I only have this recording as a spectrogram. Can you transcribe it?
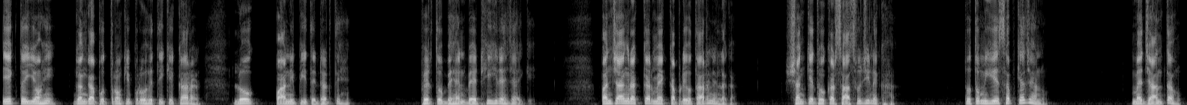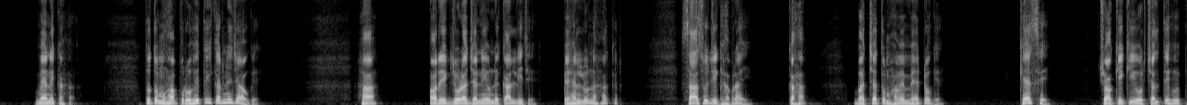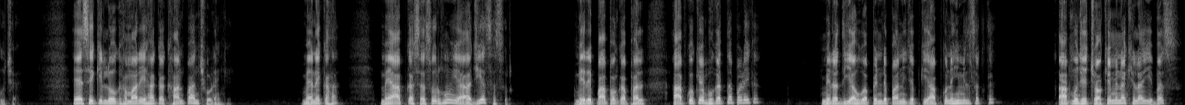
एक तो यों ही गंगापुत्रों की पुरोहिती के कारण लोग पानी पीते डरते हैं। फिर तो बहन बैठी ही रह जाएगी। पंचांग रखकर मैं कपड़े उतारने लगा। शंकित होकर सासू जी ने कहा तो तुम ये सब क्या जानो? मैं जानता हूँ, मैंने कहा तो तुम वहाँ पुरोहित ही करने जाओगे। हाँ और एक जोड़ा जनेऊ निकाल लीजिए पहन लू नहाकर। सासू जी घबराई, कहा, बच्चा तुम हमें मैटोगे? कैसे? चौकी की ओर चलते हुए पूछा, ऐसे कि लोग हमारे यहाँ का खान पान छोड़ेंगे? मैंने कहा, मैं आपका ससुर हूँ या अजिया ससुर? मेरे पापों का फल आपको क्यों भुगतना पड़ेगा? मेरा दिया हुआ पिंड पानी जबकि आपको नहीं मिल सकता। आप मुझे चौके में न खिलाइए, बस।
